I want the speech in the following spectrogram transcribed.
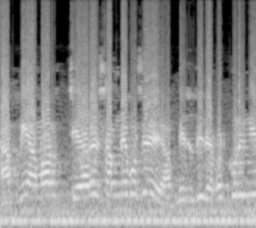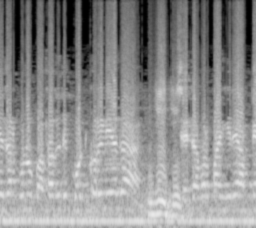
আপনি আমার চেয়ারের সামনে বসে আপনি যদি রেকর্ড করে নিয়ে যান কোনো কথা যদি কোট করে নিয়ে যান। সেটা আবার বাহিরে আপনি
